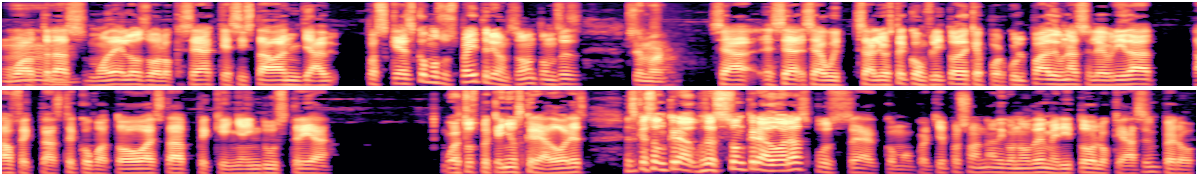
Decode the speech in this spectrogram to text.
o a Mm, otras modelos o lo que sea que sí estaban ya. Pues que es como sus Patreons, ¿no? Entonces, se, ha- se, salió este conflicto de que por culpa de una celebridad afectaste como a toda esta pequeña industria o a estos pequeños creadores. Es que son, crea o sea, si son creadoras, pues sea, como cualquier persona, digo, no demerito lo que hacen, pero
